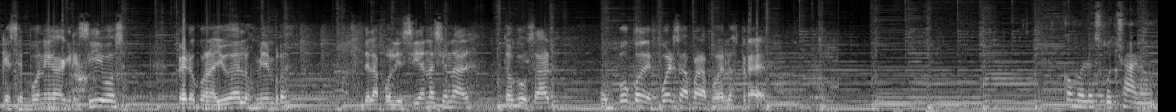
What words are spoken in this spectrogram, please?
que se ponen agresivos, pero con la ayuda de los miembros de la Policía Nacional, toca usar un poco de fuerza para poderlos traer. Como lo escucharon,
